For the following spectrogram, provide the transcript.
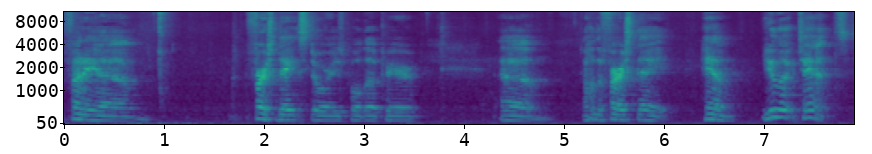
funny um, first date stories pulled up here. Um, on the first date, him, you look tense.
